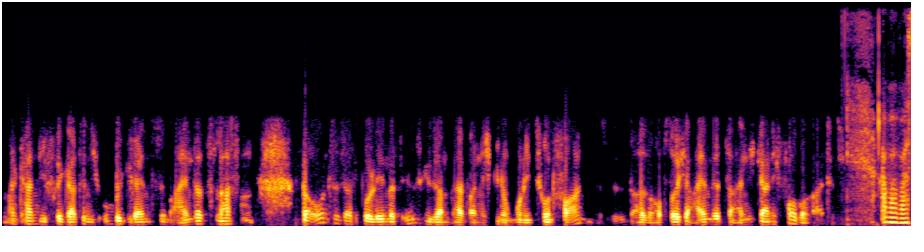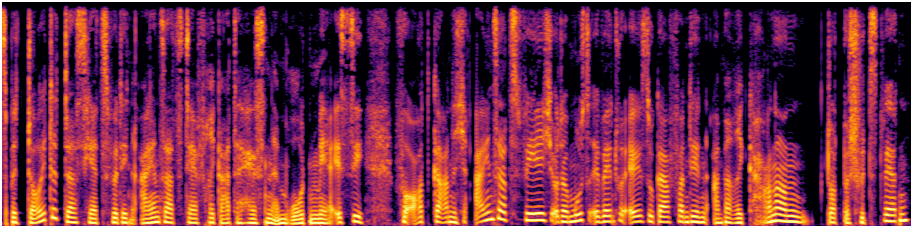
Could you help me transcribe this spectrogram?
Man kann die Fregatte nicht unbegrenzt im Einsatz lassen. Bei uns ist das Problem, dass insgesamt einfach nicht genug Munition vorhanden ist. Wir sind also auf solche Einsätze eigentlich gar nicht vorbereitet. Aber was bedeutet das jetzt für den Einsatz der Fregatte Hessen im Roten Meer? Ist sie vor Ort gar nicht einsatzfähig oder muss eventuell sogar von den Amerikanern dort beschützt werden?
